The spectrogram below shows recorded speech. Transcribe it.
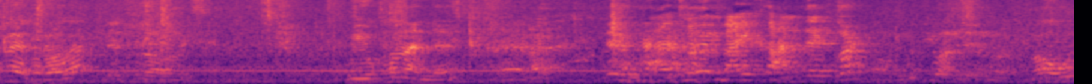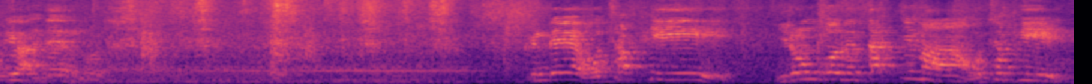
카메라 돌아가? 네 돌아가고 있어요. 뭐 욕하면 안 돼? 아, 저희 마이크 안 될걸? 오디오 안 되는 거야. 어, 오디오 안 되는 거. 근데 어차피 이런 거는 닦지만 어차피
